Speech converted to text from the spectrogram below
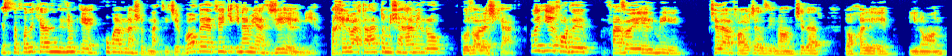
استفاده کردیم دیدیم اه خوبم نشد نتیجه. واقعیت که اینم یه نتیجه علمیه. و خیلی وقتا حتی میشه همین رو گزارش کرد. حالا یه خورده فضای علمی چه در خارج از ایران چه در داخل ایران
